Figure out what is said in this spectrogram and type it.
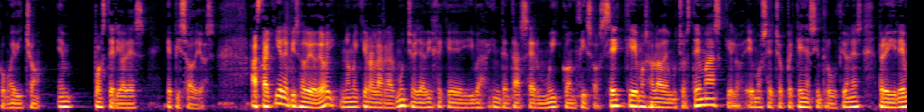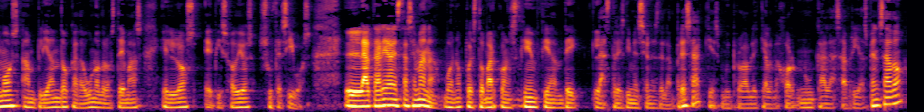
como he dicho, en posteriores episodios. Hasta aquí el episodio de hoy. No me quiero alargar mucho, ya dije que iba a intentar ser muy conciso. Sé que hemos hablado de muchos temas, que hemos hecho pequeñas introducciones, pero iremos ampliando cada uno de los temas en los episodios sucesivos. La tarea de esta semana, bueno, pues tomar conciencia de las tres dimensiones de la empresa, que es muy probable que a lo mejor nunca las habrías pensado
